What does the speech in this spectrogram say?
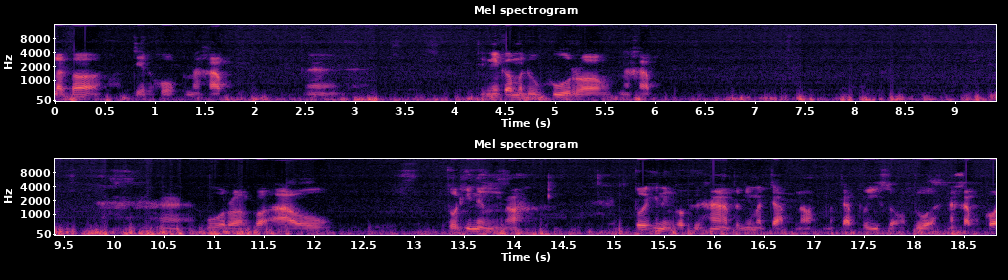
แล้วก็เจ็ดหกนะครับอ่าทีนี้ก็มาดูคู่รองนะครับคู่รองก็เอา ตัวที่หนึ่งเนาะตัวที่หนึ่งก็คือห้าตัวนี้มาจับเนาะมาจับตัวอีกสองตัวนะครับ ก็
